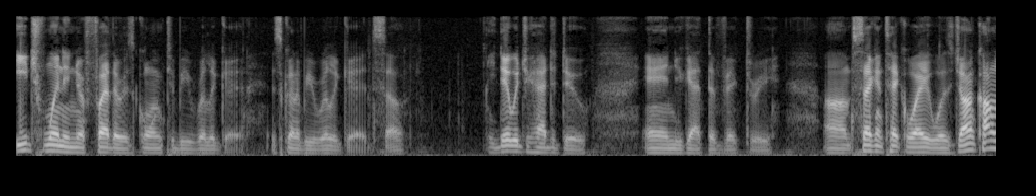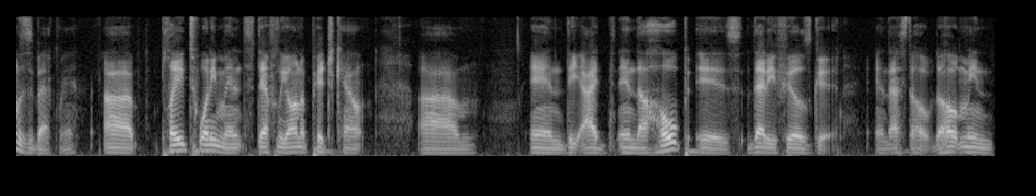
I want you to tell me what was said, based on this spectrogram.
each win in your feather is going to be really good. It's going to be really good. So you did what you had to do, and you got the victory. Um, second takeaway was John Collins is back, man. Uh, played 20 minutes, definitely on a pitch count. Um, and the and the hope is that he feels good, and that's the hope. The hope, I mean,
